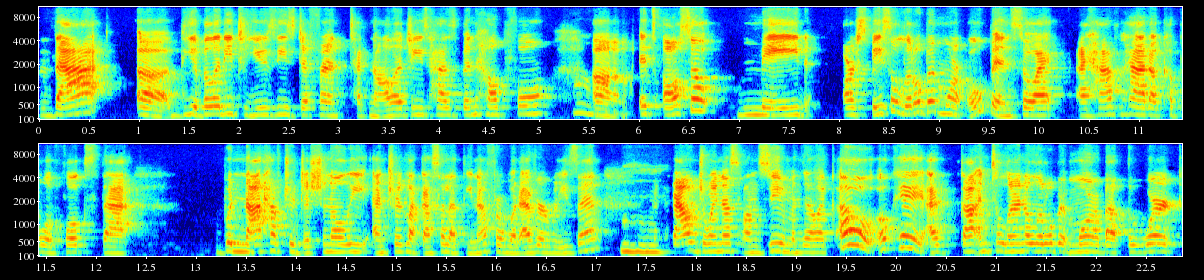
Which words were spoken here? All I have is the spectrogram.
that uh, the ability to use these different technologies has been helpful. Oh. Um, it's also made our space a little bit more open. So I, I have had a couple of folks that would not have traditionally entered La Casa Latina for whatever reason mm-hmm. now join us on Zoom and they're like, oh, okay, I've gotten to learn a little bit more about the work,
